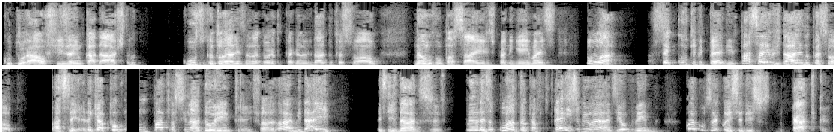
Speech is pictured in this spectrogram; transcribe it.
cultural, fiz aí um cadastro, curso que eu estou realizando agora, estou pegando os dados do pessoal, não vou passar eles para ninguém, mas vamos lá, a Secult me pede, passa aí os dados do pessoal. Passei. Daqui a pouco um patrocinador entra e fala, ah, me dá aí esses dados. Beleza, quanto? Para 10 mil reais, eu vendo. Qual é a consequência disso? Prática.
